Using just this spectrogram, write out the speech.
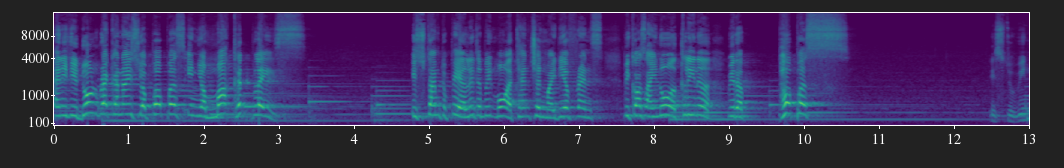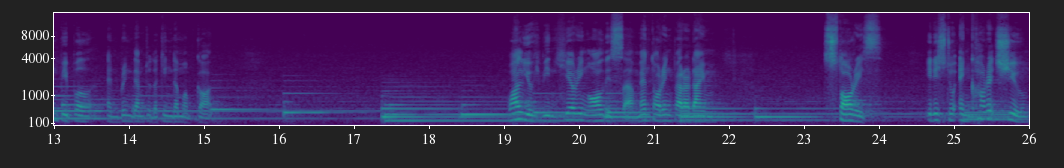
And if you don't recognize your purpose in your marketplace, it's time to pay a little bit more attention, my dear friends, because I know a cleaner with a purpose is to win people and bring them to the kingdom of God. While you've been hearing all these uh, mentoring paradigm stories, it is to encourage you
